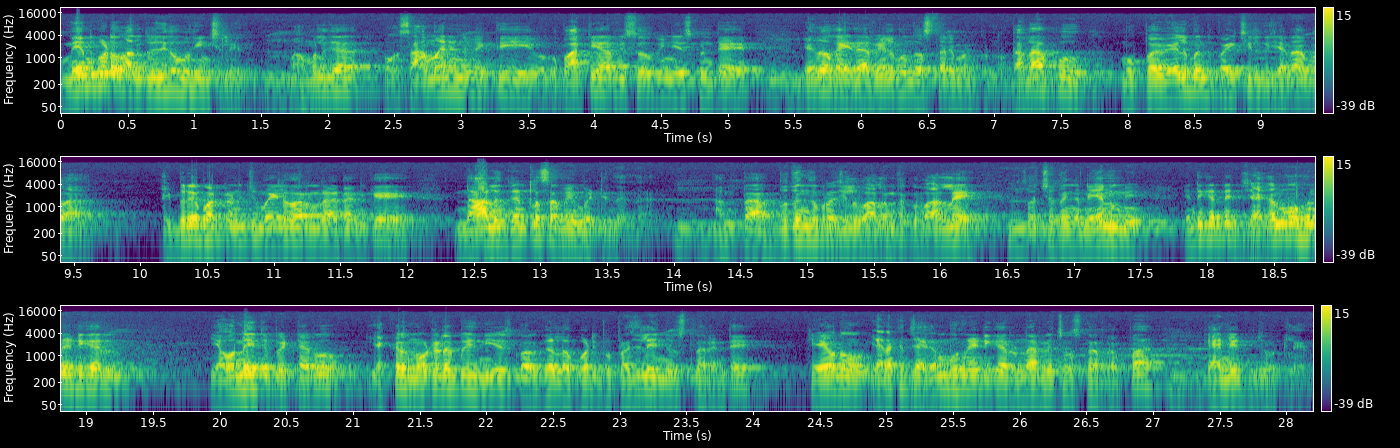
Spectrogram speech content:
మేము కూడా అంత విధిగా ఊహించలేదు. మామూలుగా ఒక సామాన్య వ్యక్తి ఒక పార్టీ ఆఫీస్ ఓపెన్ చేసుకుంటే ఏదో ఒక ఐదారు వేల మంది వస్తారేమో అనుకున్నాం. దాదాపు ముప్పై వేల మంది పైచీలకు జనాభా ఇబ్రహీపట్నం నుంచి మైలవరం రావడానికే నాలుగు గంటల సమయం పట్టిందన్న. అంత అద్భుతంగా ప్రజలు వాళ్ళందరికీ వాళ్ళే స్వచ్ఛతంగా నేను ఎందుకంటే జగన్మోహన్ రెడ్డి గారు ఎవరినైతే పెట్టారో ఎక్కడ నూట డెబ్బై నియోజకవర్గాల్లో కూడా ఇప్పుడు ప్రజలు ఏం చూస్తున్నారంటే కేవలం వెనక జగన్మోహన్ రెడ్డి గారు ఉన్నారని చూస్తున్నారు తప్ప క్యాండిడేట్ని చూడట్లేదు.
